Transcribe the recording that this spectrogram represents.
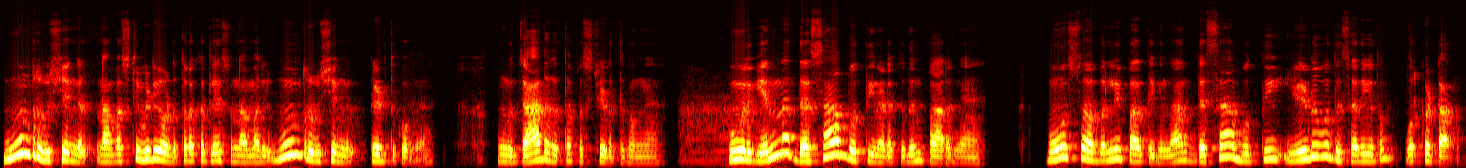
மூன்று விஷயங்கள். நான் ஃபஸ்ட்டு வீடியோவோட தொடக்கத்திலே சொன்ன மாதிரி மூன்று விஷயங்கள் எடுத்துக்கோங்க. உங்கள் ஜாதகத்தை ஃபஸ்ட்டு எடுத்துக்கோங்க. உங்களுக்கு என்ன தசா புத்தி நடக்குதுன்னு பாருங்கள் மோஸ்ட் ப்ராபர்லி பார்த்தீங்கன்னா தசா புத்தி எழுபது சதவீதம் ஒர்க் அவுட் ஆகும்.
